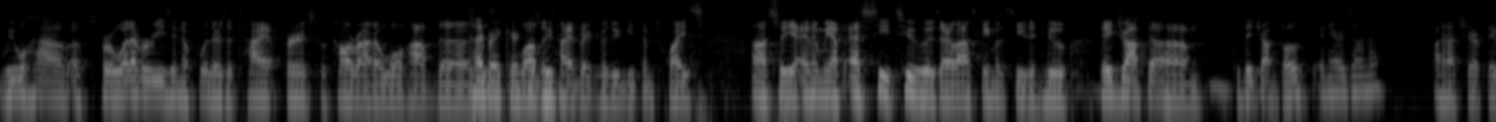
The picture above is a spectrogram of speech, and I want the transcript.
we will have if for whatever reason if there's a tie at first with Colorado, we'll have the Tiebreaker, We'll have the we- tiebreaker because we beat them twice. Uh, so yeah, and then we have SC two, who is our last game of the season. Who they dropped? Um, did they drop both in Arizona? I'm not sure if they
